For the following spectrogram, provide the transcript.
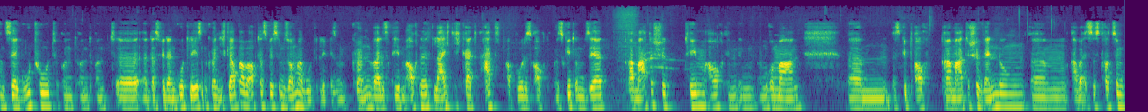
uns sehr gut tut und, und, und äh, dass wir dann gut lesen können. Ich glaube aber auch, dass wir es im Sommer gut lesen können, weil es eben auch eine Leichtigkeit hat, obwohl es auch, es geht um sehr dramatische Themen auch im, im, im Roman. Ähm, es gibt auch dramatische Wendungen, ähm, aber es ist trotzdem,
